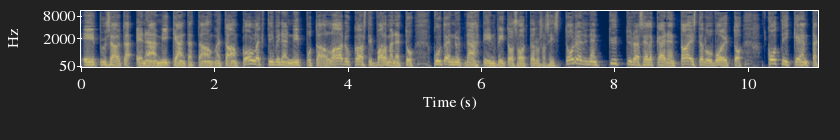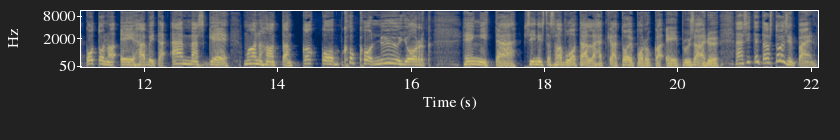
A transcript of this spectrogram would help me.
ei pysäytä enää mikään. Tätä on, tämä on kollektiivinen nippu, tämä on laadukkaasti valmennettu, kuten nyt nähtiin vitosottelussa. Siis todellinen kyttyräselkäinen taisteluvoitto, kotikenttä, kotona ei hävitä, MSG, Manhattan, koko, koko New York hengittää sinistä savua tällä hetkellä, toi porukka ei pysähdy. Sitten taas toisinpäin,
